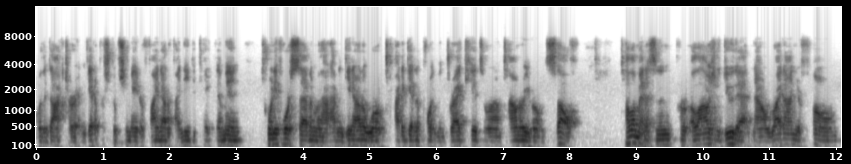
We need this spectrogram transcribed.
with a doctor and get a prescription made or find out if I need to take them in 24 7 without having to get out of work, try to get an appointment, drag kids around town or your own self. Telemedicine allows you to do that now right on your phone.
